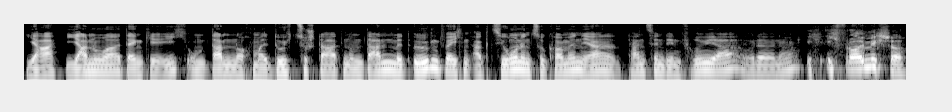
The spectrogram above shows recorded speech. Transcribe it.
ja, Januar, denke ich, um dann nochmal durchzustarten, um dann mit irgendwelchen Aktionen zu kommen, ja, Tanz in den Frühjahr oder, ne? Ich, ich freue mich schon.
